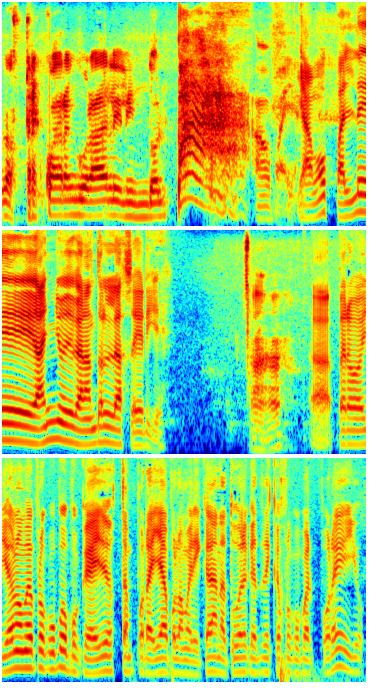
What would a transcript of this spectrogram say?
los tres cuadrangulares y Lindor. ¡Pah! Vamos para allá. Llevamos un par de años ganándole la serie. Ajá. Ah, pero yo no me preocupo porque ellos están por allá, por la americana. Tú eres el que tienes que preocupar por ellos.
